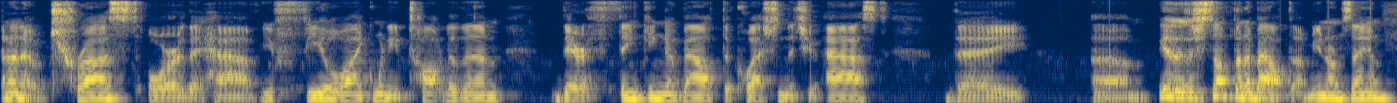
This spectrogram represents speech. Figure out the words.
I don't know, trust, or they have, you feel like when you talk to them, they're thinking about the question that you asked. They, um, know, there's something about them. You know what I'm saying?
